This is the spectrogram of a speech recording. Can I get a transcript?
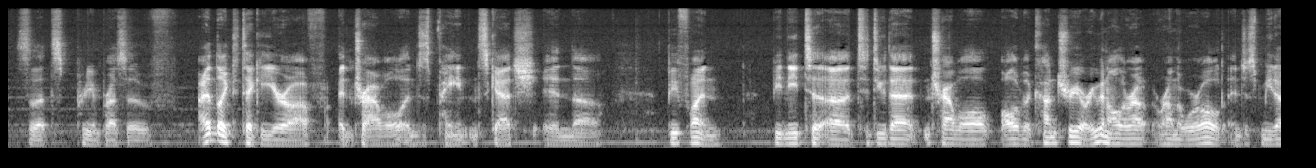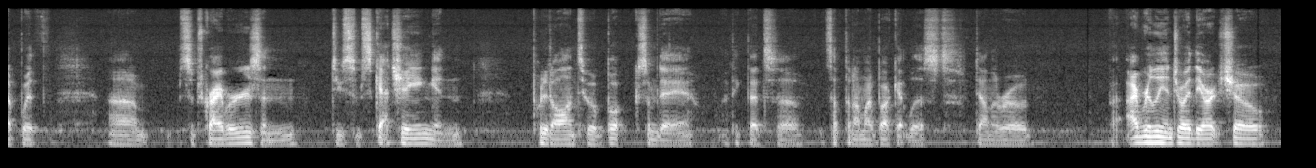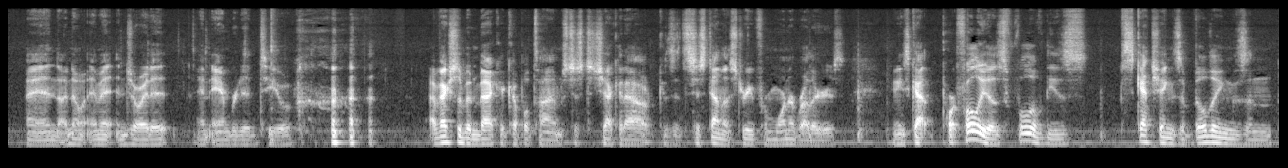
So that's pretty impressive. I'd like to take a year off and travel and just paint and sketch and uh, be fun. Be neat to uh, to do that and travel all, over the country or even all around around the world and just meet up with um, subscribers and do some sketching and put it all into a book someday. I think that's uh, something on my bucket list down the road. I really enjoyed the art show, and I know Emmett enjoyed it, and Amber did too. I've actually been back a couple times just to check it out because it's just down the street from Warner Brothers, and he's got portfolios full of these sketchings of buildings, and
